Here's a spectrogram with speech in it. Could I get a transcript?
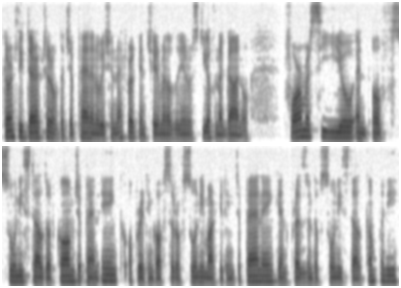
currently director of the Japan Innovation Network and chairman of the University of Nagano former CEO and of SonyStyle.com Japan Inc., operating officer of Sony Marketing Japan Inc., and president of Sony Style Company.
